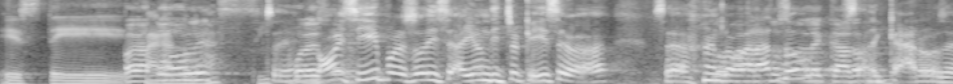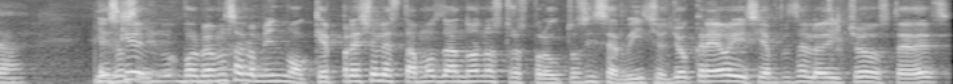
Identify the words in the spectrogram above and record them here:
este pagando, más. Sí, Por eso. No, sí, por eso dice, hay un dicho que dice, ¿verdad? O sea, lo, barato, sale caro. Sale caro, o sea. Y es que volvemos a lo mismo, ¿qué precio le estamos dando a nuestros productos y servicios? Yo creo, y siempre se lo he dicho a ustedes,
